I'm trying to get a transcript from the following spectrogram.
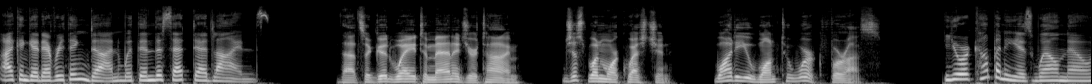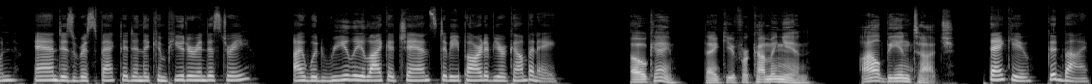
I can get everything done within the set deadlines. That's a good way to manage your time. Just one more question. Why do you want to work for us? Your company is well known and is respected in the computer industry. I would really like a chance to be part of your company. Okay, thank you for coming in. I'll be in touch. Thank you. Goodbye.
